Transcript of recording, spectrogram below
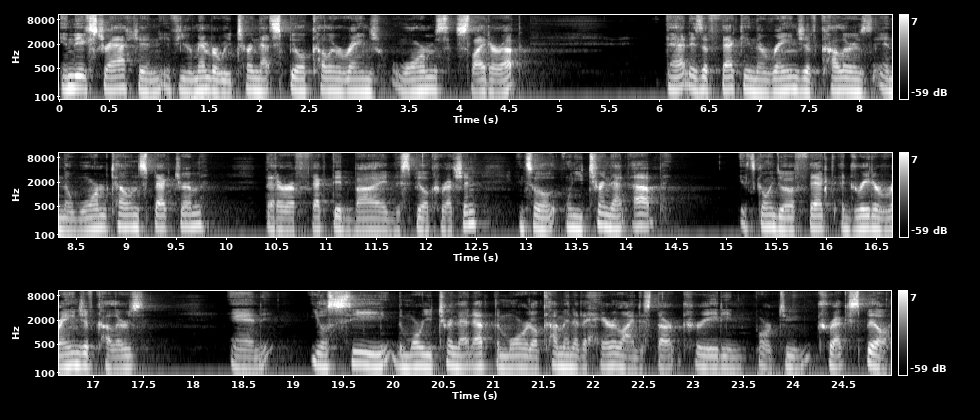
in the extraction, if you remember, we turned that spill color range warms slider up. That is affecting the range of colors in the warm tone spectrum that are affected by the spill correction. And so when you turn that up, it's going to affect a greater range of colors and you'll see the more you turn that up, the more it'll come into the hairline to start creating or to correct spill.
